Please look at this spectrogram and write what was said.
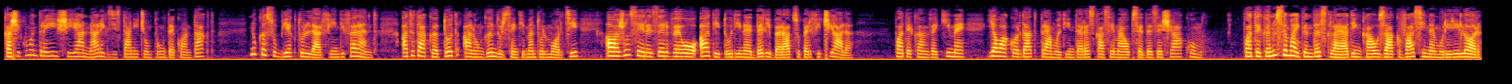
ca și cum între ei și ea n-ar exista niciun punct de contact? Nu că subiectul le-ar fi indiferent, atâta că tot alungându-și sentimentul morții, au ajuns să-i rezerve o atitudine deliberat superficială. Poate că în vechime i-au acordat prea mult interes ca să-i mai obsedeze și acum. Poate că nu se mai gândesc la ea din cauza cvasii nemuririi lor.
